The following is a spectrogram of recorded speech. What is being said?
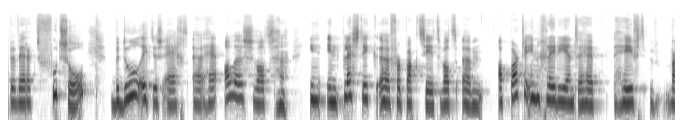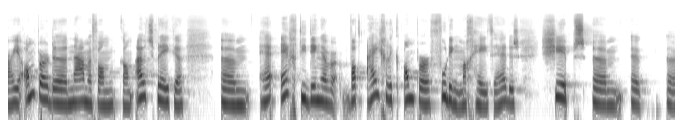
bewerkt voedsel bedoel ik dus echt hè, alles wat in, plastic uh, verpakt zit, wat um, aparte ingrediënten heb, heeft, waar je amper de namen van kan uitspreken. Um, echt die dingen wat eigenlijk amper voeding mag heten. Hè? Dus chips, um, uh, uh,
